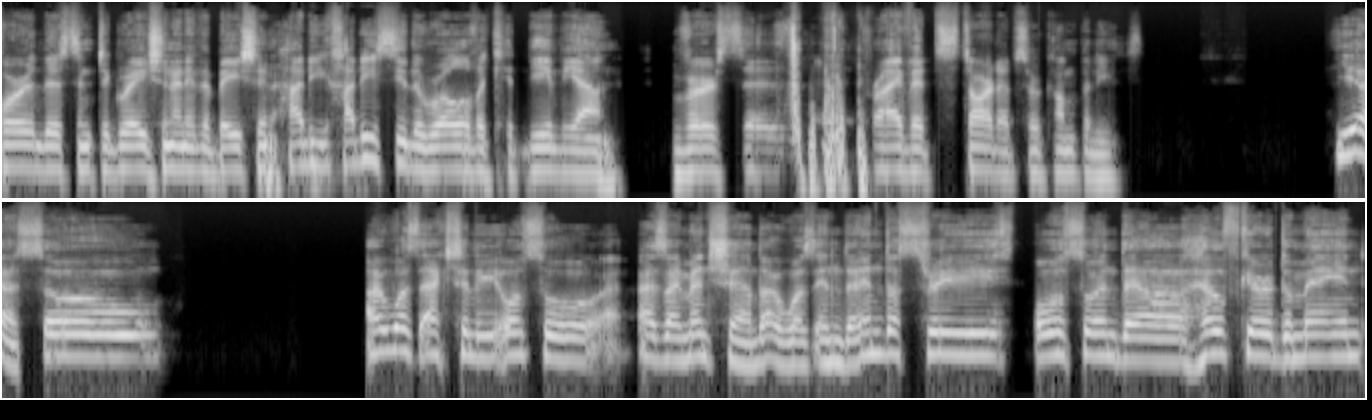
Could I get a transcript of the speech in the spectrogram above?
for this integration and innovation? How do you, how do you see the role of academia versus private startups or companies? Yeah. So I was actually also, as I mentioned, I was in the industry, also in the healthcare domain.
